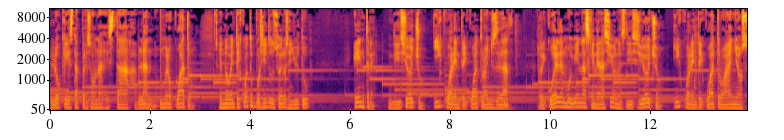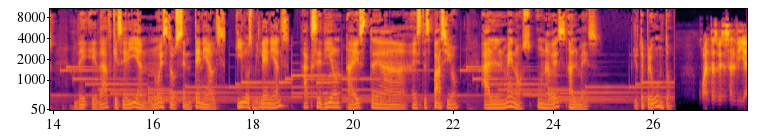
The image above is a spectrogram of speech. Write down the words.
lo que esta persona está hablando. Número 4. El 94% de usuarios en YouTube entre 18 y 44 años de edad. Recuerden muy bien las generaciones 18 y 44 años de edad que serían nuestros centennials y los millennials accedieron a este, a este espacio al menos una vez al mes. Yo te pregunto, ¿cuántas veces al día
